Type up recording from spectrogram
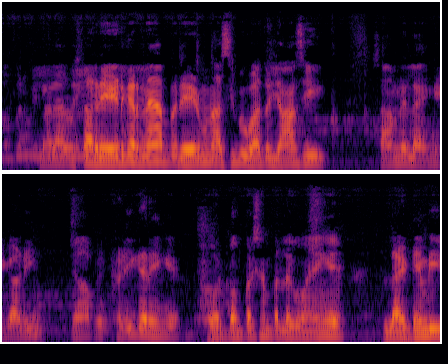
बम्पर मिल उसका रेड करना है अब रेड मुनासिब हुआ तो यहाँ से ही सामने लाएँगे गाड़ी यहाँ पे खड़ी करेंगे और बम्पर शम्पर लगवाएँगे। लाइटें भी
